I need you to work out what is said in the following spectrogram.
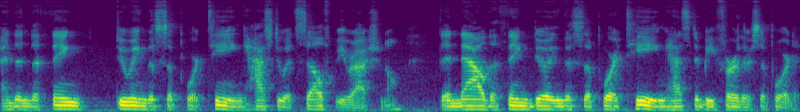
and then the thing doing the supporting has to itself be rational, then now the thing doing the supporting has to be further supported.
